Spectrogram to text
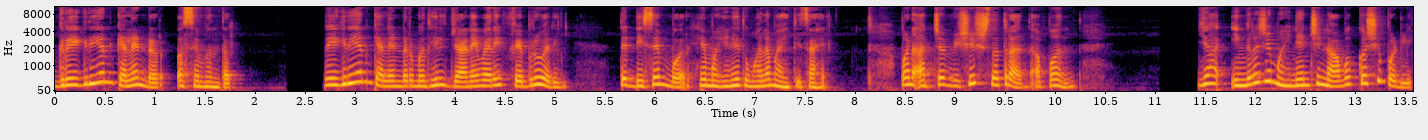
ग्रेग्रियन कॅलेंडर असे म्हणतात. ग्रेग्रियन कॅलेंडरमधील जानेवारी फेब्रुवारी ते डिसेंबर हे महिने तुम्हाला माहितीच आहे. पण आजच्या विशेष सत्रात आपण या इंग्रजी महिन्यांची नावं कशी पडली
